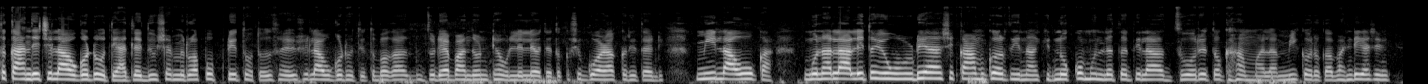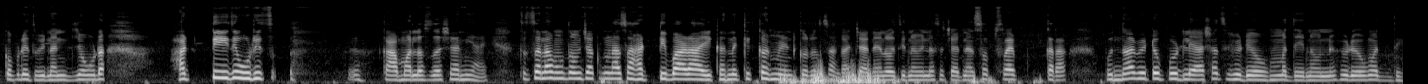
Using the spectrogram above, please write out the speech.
तर कांद्याची लावगड होती. आदल्या दिवशी आम्ही रोप पोपटीत होतो. दुसऱ्या दिवशी लावगड होती. तर बघा जुड्या बांधून ठेवलेल्या होत्या. तर कशी गोळा करीत आणि मी लावू का? गुणाला आली तर एवढी अशी काम करते ना की नको म्हणलं तर तिला जोर येतो कामाला. मी करू का? भांडी कशी कपडे धुईन आणि जेवढा हट्टी तेवढीच कामाला जशानी आहे. तर चला मग तुमच्याकडून असं हट्टी बाळा आहे का नक्की कमेंट करून सांगा. चॅनलवरती नवीन असं चॅनल सबस्क्राईब करा. पुन्हा भेटू पुढले अशाच व्हिडिओमध्ये नवीन व्हिडिओमध्ये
